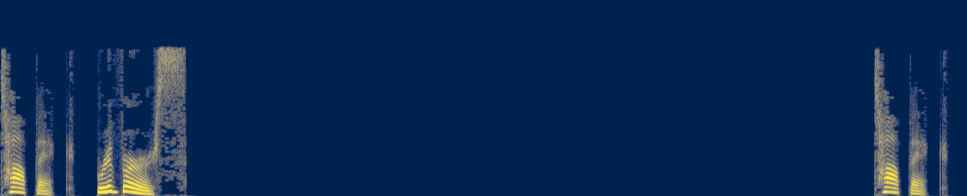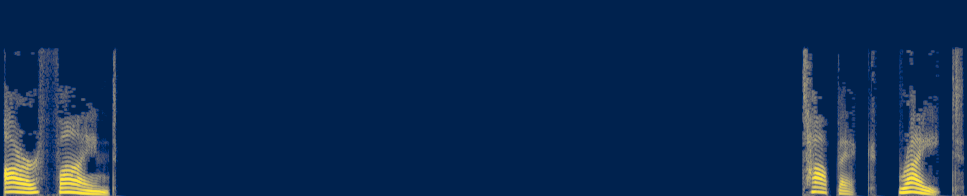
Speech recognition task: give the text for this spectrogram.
Topic: Reverse. Topic: rfind. Topic: Right.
